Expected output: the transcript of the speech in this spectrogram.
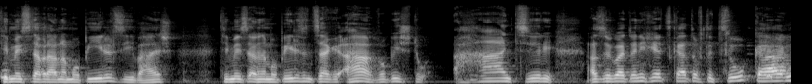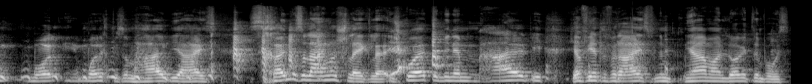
Die müssen aber auch noch mobil sein, weißt Die müssen auch noch mobil sein und sagen, ah, wo bist du? Aha, in Zürich. Also gut, wenn ich jetzt gerade auf den Zug gehe, mal, mal ich bis um halb eins. Es könnte so lange noch schlägeln. Ist gut, dann bin ich um halb, ja, viertel vor eins, ja, mal schau den Bus.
